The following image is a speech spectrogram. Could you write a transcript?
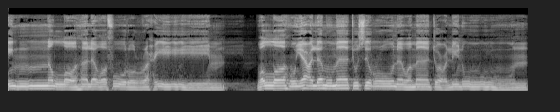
ان الله لغفور رحيم. والله يعلم ما تسرون وما تعلنون.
